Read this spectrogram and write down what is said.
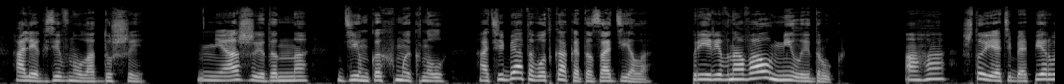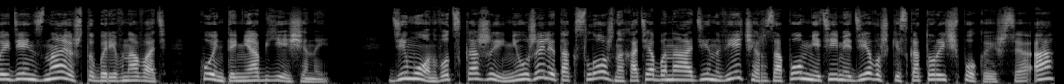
— Олег зевнул от души. «Неожиданно», — Димка хмыкнул. «А тебя-то вот как это задело? Приревновал, милый друг?» «Ага, что я тебя первый день знаю, чтобы ревновать? Конь ты необъезженный». «Димон, вот скажи, неужели так сложно хотя бы на один вечер запомнить имя девушки, с которой чпокаешься, а?»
